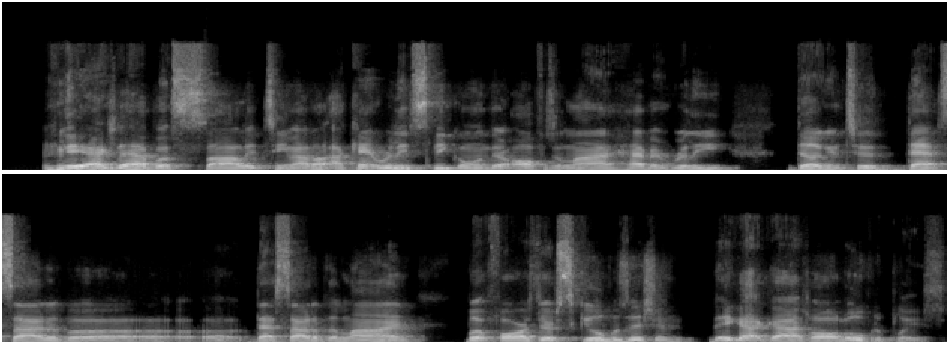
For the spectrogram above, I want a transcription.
they actually have a solid team. I don't, I can't really speak on their offensive line. Haven't really dug into that side of uh, uh, uh that side of the line. But far as their skill position, they got guys all over the place.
